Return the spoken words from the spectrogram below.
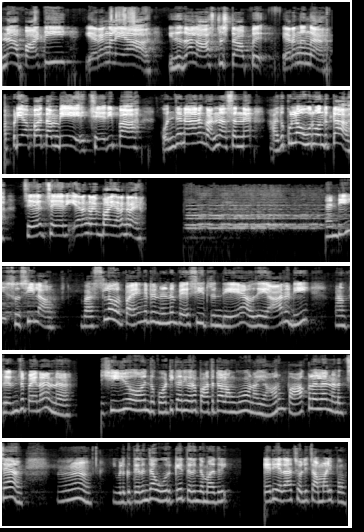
என்ன பாட்டி? இறங்கலையா? இதுதான் லாஸ்ட் ஸ்டாப்பு இறங்குங்க. அப்படியாப்பா தம்பி. சரிப்பா. கொஞ்ச நேரம் கண் அசந்தேன். அதுக்குள்ள ஊர் வந்துட்டா? சரி சரி. இறங்குறேன்ப்பா இறங்குறேன். ஆண்டி சுசீலா பஸ்ல ஒரு பையன்கிட்ட நின்று பேசிட்டு இருந்தியே அது யாருடி? உனக்கு தெரிஞ்ச பையனா என்ன? ஐயோ இந்த கோட்டிக்காரி வர பார்த்துட்டாலாங்கும் நான் யாரும் பார்க்கலன்னு நினைச்சேன். ம் இவளுக்கு தெரிஞ்சா ஊருக்கே தெரிஞ்ச மாதிரி. சரி ஏதாச்சும் சொல்லி சமாளிப்போம்.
